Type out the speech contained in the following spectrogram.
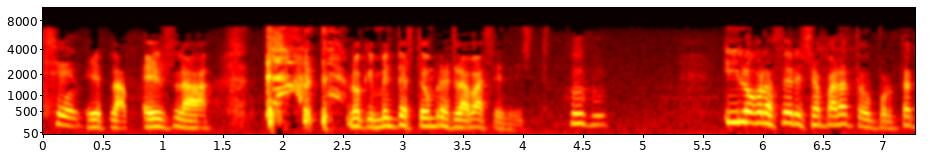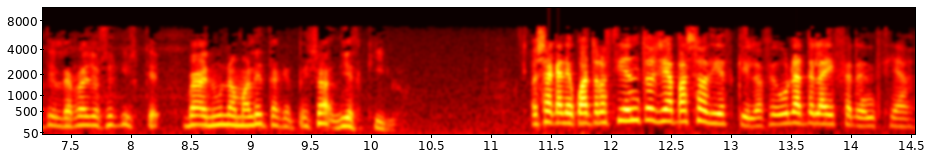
Sí. Es la, es la lo que inventa este hombre es la base de esto y logra hacer ese aparato portátil de rayos X que va en una maleta que pesa 10 kilos. O sea que de 400 ya pasó 10 kilos, figúrate la diferencia.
